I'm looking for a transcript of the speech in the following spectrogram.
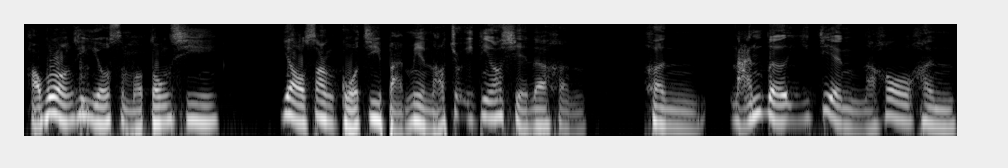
好不容易有什么东西要上国际版面，然后就一定要写的很很难得一见，然后很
